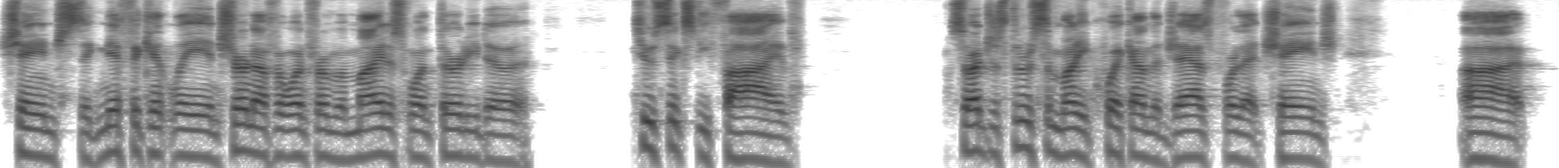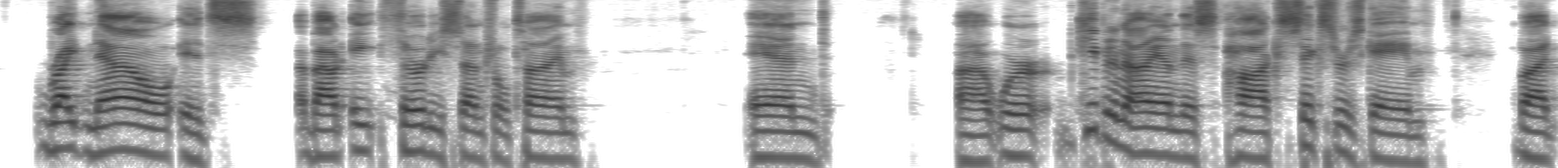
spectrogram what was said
change significantly. And sure enough, it went from a minus 130 to 265. So I just threw some money quick on the Jazz before that changed. Uh, right now, it's about 8:30 Central Time, and uh, we're keeping an eye on this Hawks Sixers game, but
